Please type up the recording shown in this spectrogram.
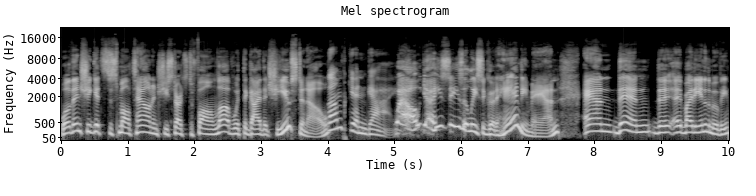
Well, then she gets to small town and she starts to fall in love with the guy that she used to know. Bumpkin guy. Well, yeah, he's he's at least a good handyman. And then the eh, by the end of the movie,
